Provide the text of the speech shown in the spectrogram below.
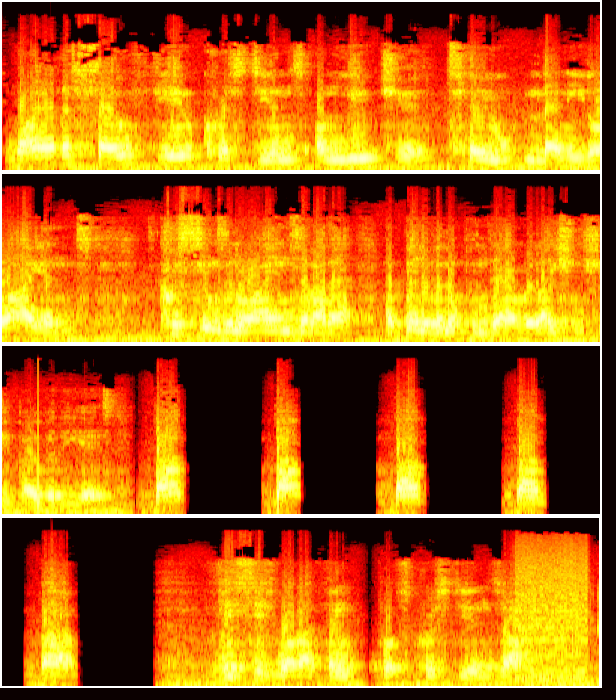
Why are there so few Christians on YouTube? Too many lions. Christians and lions have had a, a bit of an up and down relationship over the years. Bam, bam, bam, bam, bam. This is what I think puts Christians off.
